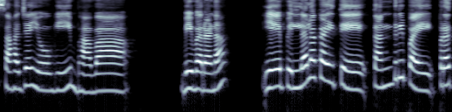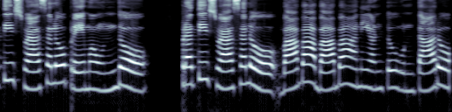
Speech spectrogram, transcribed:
సహజయోగి భవ. వివరణ ఏ పిల్లలకైతే తండ్రిపై ప్రతి శ్వాసలో ప్రేమ ఉందో ప్రతి శ్వాసలో బాబా బాబా అని అంటూ ఉంటారో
